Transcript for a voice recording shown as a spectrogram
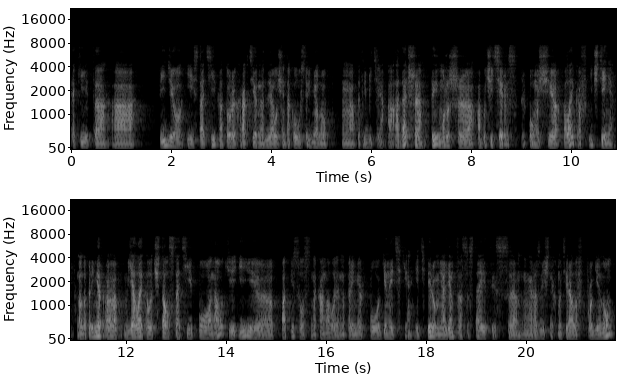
какие-то а, видео и статьи, которые характерны для очень такого усредненного потребителя. А, а дальше ты можешь э, обучить сервис при помощи лайков и чтения. Ну, например, э, я лайкал и читал статьи по науке и э, подписывался на каналы, например, по генетике. И теперь у меня лента состоит из различных материалов про геном,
